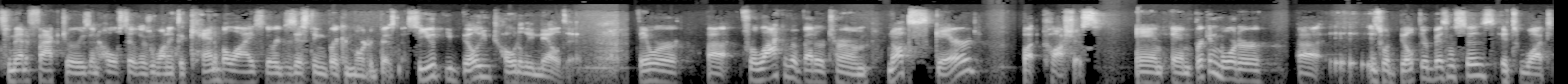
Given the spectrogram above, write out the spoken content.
to manufacturers and wholesalers wanting to cannibalize their existing brick and mortar business. So you, you Bill, you totally nailed it. They were, uh, for lack of a better term, not scared, but cautious. And and brick and mortar uh, is what built their businesses. It's what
